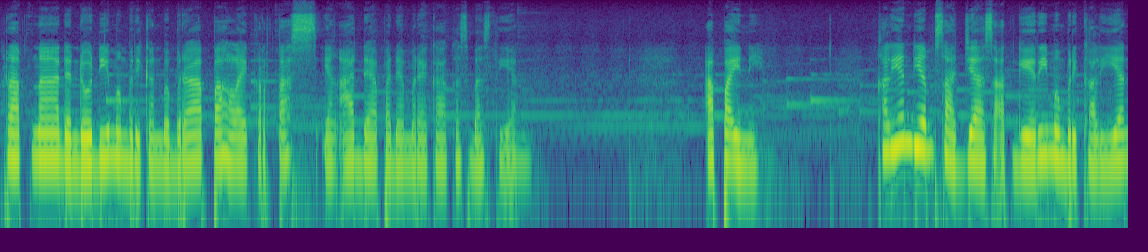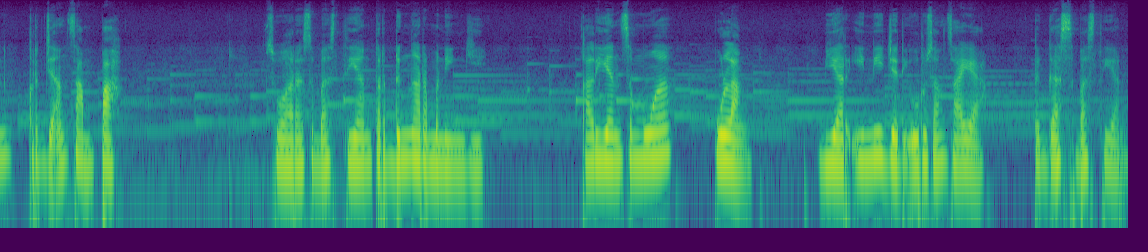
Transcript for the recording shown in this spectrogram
Ratna dan Dodi memberikan beberapa helai kertas yang ada pada mereka ke Sebastian. Apa ini? Kalian diam saja saat Gary memberi kalian kerjaan sampah. Suara Sebastian terdengar meninggi. Kalian semua pulang, biar ini jadi urusan saya tegas Sebastian.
